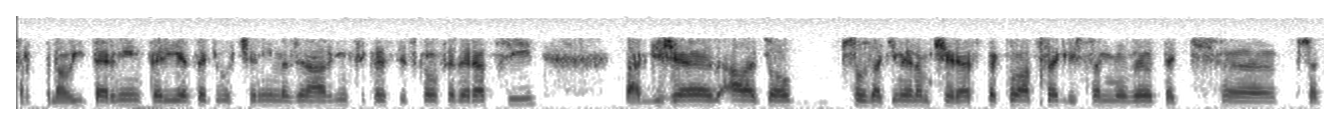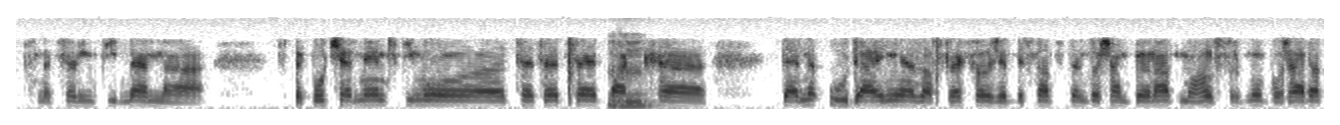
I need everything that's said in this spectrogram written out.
srpnový termín, který je teď určený Mezinárodní cyklistickou federací. Takže, ale to jsou zatím jenom čiré spekulace. Když jsem mluvil teď uh, před necelým týdnem uh, s Pepou Černým z týmu CCC, mm-hmm. tak uh, ten údajně zaslechl, že by snad tento šampionát mohl v srpnu pořádat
